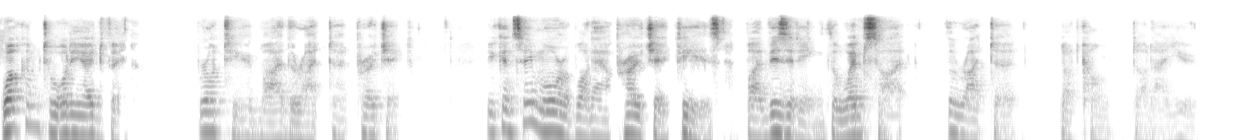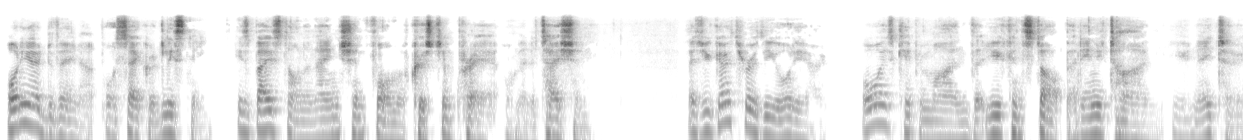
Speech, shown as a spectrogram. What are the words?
Welcome to Audio Divina, brought to you by the Right Dirt Project. You can see more of what our project is by visiting the website therightdirt.com.au. Audio Divina, or sacred listening, is based on an ancient form of Christian prayer or meditation. As you go through the audio, always keep in mind that you can stop at any time you need to,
